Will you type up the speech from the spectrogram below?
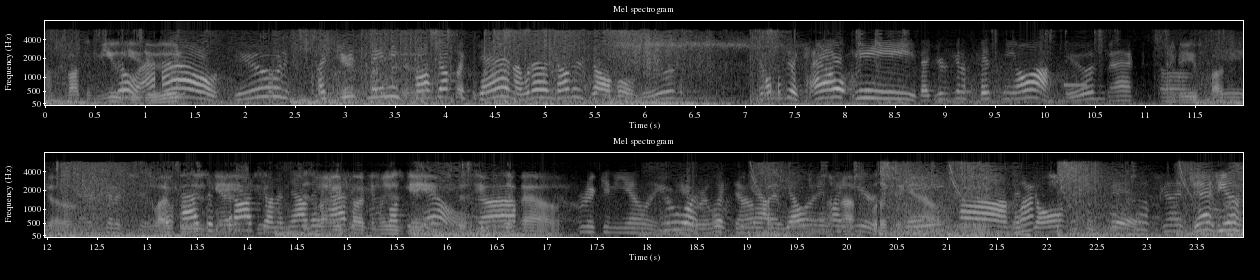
I'll fucking mute Yo, you, dude. ow, dude! I just made me fuck up again. I would have another double, dude. Don't just help me. That you're gonna piss me off, dude. Back. Where do you Oh, fucking yeah, go? guys, gotta chill. Why I had the games? shotgun and now they have we it. fucking lose games, because you flip out. Freaking yelling. You okay, are flipping out, by yelling in one. my not ear. flipping Stay out, dude. calm and don't What's fit. up. Jeff, you have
